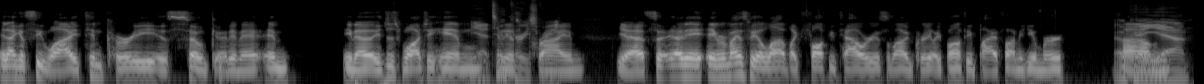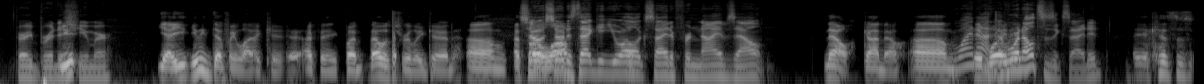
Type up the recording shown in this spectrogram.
and I can see why. Tim Curry is so good in it, and you know, just watching him Yeah, Tim in his Curry's great. Yeah, so I mean, it reminds me a lot of like Fawlty Towers, a lot of great like Monty Python humor. okay, Um, yeah, very British you- humor. Yeah, you, definitely like it, I think. But that was really good. Um, I So, so does that get you all Oh. excited for Knives Out? no, God no. Um, Why it not? would- Everyone else is excited. because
